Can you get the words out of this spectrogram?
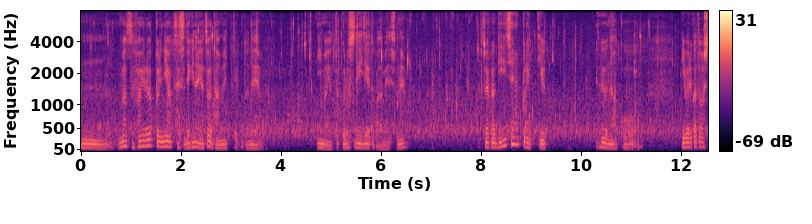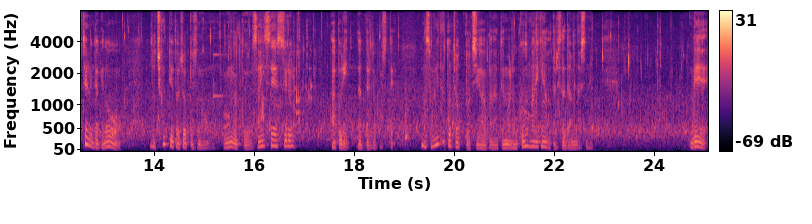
うん、まずファイルアプリにアクセスできないやつはダメっていうことで、今やったクロス DJ とかダメでしたね。それから DJ アプリって言っていう風な、こう、言われ方をしてるんだけど、どっちかっていうとちょっとその音楽再生するアプリだったりとかして、まあ、それだとちょっと違うかなって、まあ、録音ができなかったりしたらダメだしね。で、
